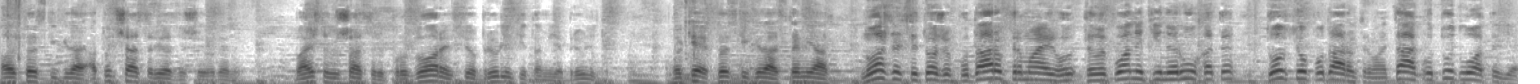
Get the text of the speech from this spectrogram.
але хто скільки дасть. А тут ще серйозніший годинник. Бачите, ще серйозний. Прозорий, все, брюліки там є, брюліки. Окей, хто скільки дасть, з тим ясно. Ножниці теж подарок тримають, телефони ті не рухати, то все подарок тримають. Так, отут лоти є.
